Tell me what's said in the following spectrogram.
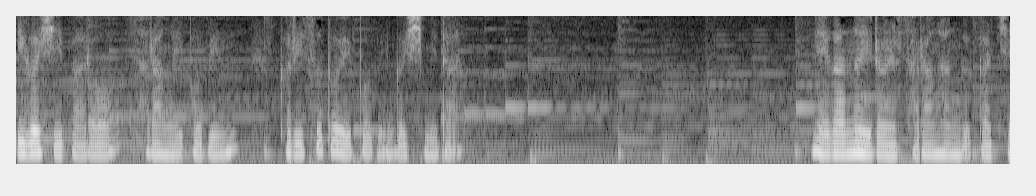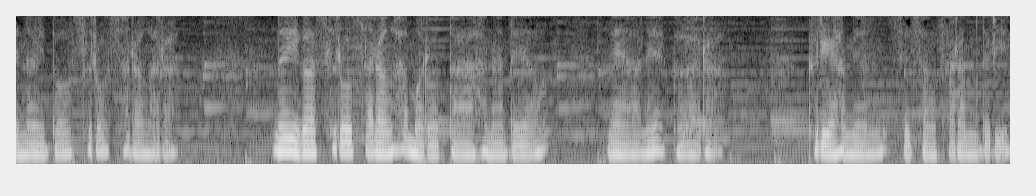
이것이 바로 사랑의 법인 그리스도의 법인 것입니다. 내가 너희를 사랑한 것 같이 너희도 서로 사랑하라. 너희가 서로 사랑함으로 다 하나 되어 내 안에 거하라. 그리하면 세상 사람들이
